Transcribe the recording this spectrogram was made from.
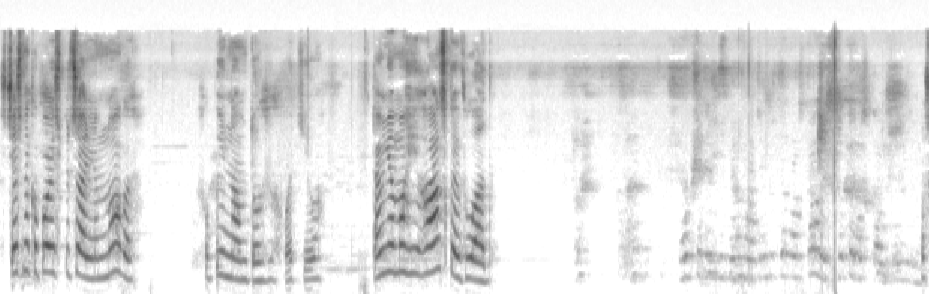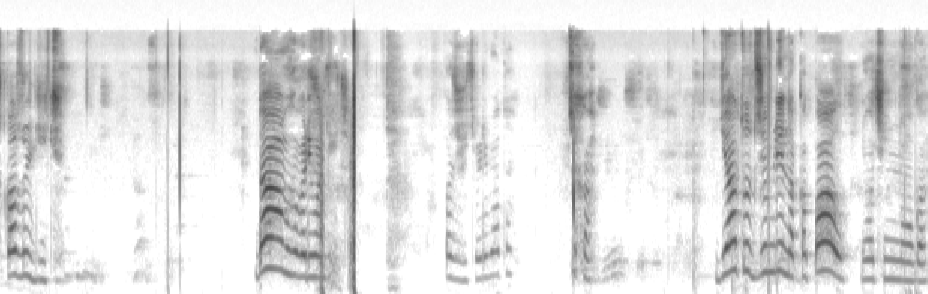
Сейчас накопаю специально много, чтобы и нам тоже хватило. Там яма гигантская, Влад. Рассказывай дичь. Да, мы говорим о дичи. Подождите, ребята. Тихо. Я тут земли накопал не очень много.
